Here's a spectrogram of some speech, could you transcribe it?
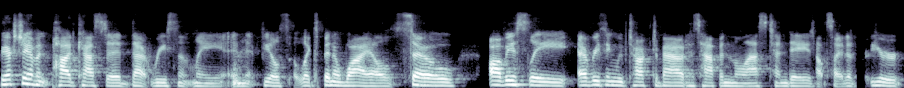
We actually haven't podcasted that recently, and it feels like it's been a while. So obviously everything we've talked about has happened in the last 10 days outside of your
